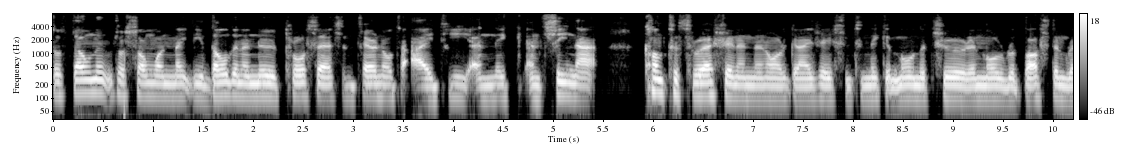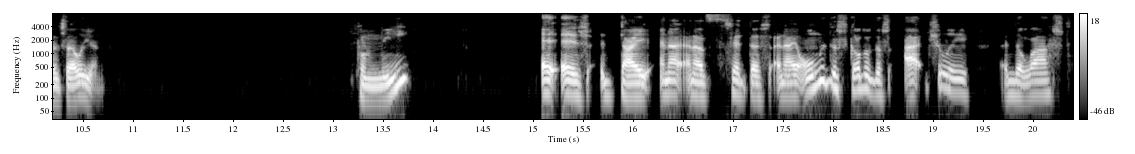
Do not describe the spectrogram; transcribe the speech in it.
Fulfillment for someone might be building a new process internal to IT and make and seeing that come to fruition in an organization to make it more mature and more robust and resilient. For me, it is die and I and I've said this and I only discovered this actually in the last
